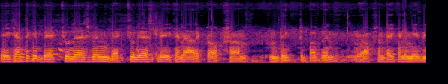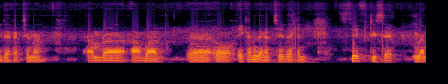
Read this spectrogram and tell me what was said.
এইখান থেকে ব্যাক চলে আসবেন। ব্যাক চলে আসলে এখানে আরেকটা অপশান দেখতে পাবেন। অপশানটা এখানে মেবি দেখাচ্ছে না। আমরা আবার ও, এখানে দেখাচ্ছে, দেখেন সেফটি সেক না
